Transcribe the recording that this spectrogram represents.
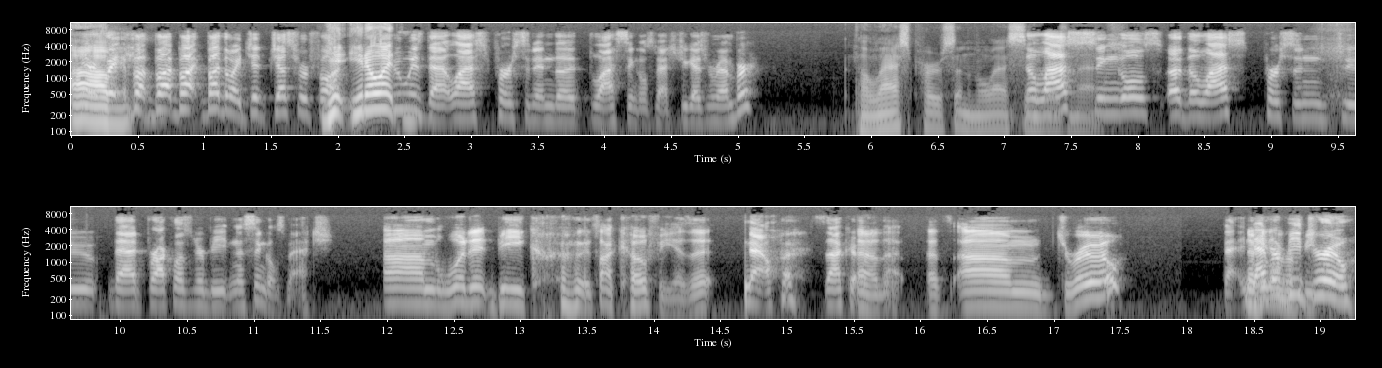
Here, Um, wait, but, but, but by the way, just, just for fun, y- you know what? who is that last person in the last singles match? Do you guys remember? the last person in the last. The singles last match. singles, uh, the last person to that Brock Lesnar beat in a singles match. Um, would it be? It's not Kofi, is it? No, it's not good. No, that, that's um Drew. never, he never be beat- Drew.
